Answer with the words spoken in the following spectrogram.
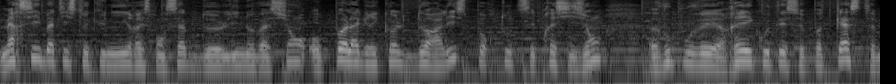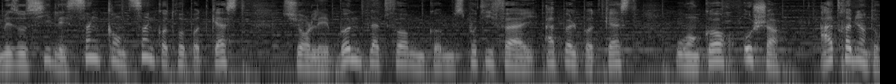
Merci Baptiste Cuny, responsable de l'innovation au pôle agricole d'Euralis pour toutes ces précisions. Vous pouvez réécouter ce podcast, mais aussi les 55 autres podcasts sur les bonnes plateformes comme Spotify, Apple Podcast ou encore Ocha. À très bientôt.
